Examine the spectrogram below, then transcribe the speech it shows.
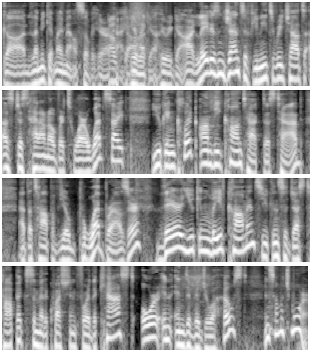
God. Let me get my mouse over here. Oh, okay, God. here we go. Here we go. All right, ladies and gents, if you need to reach out to us, just head on over to our website. You can click on the Contact Us tab at the top of your web browser. There you can leave comments, you can suggest topics, submit a question for the cast or an individual host, and so much more.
